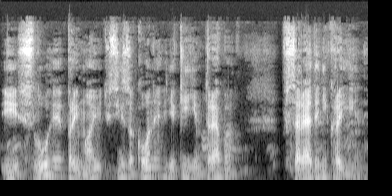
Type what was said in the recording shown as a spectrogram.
і слуги приймають всі закони, які їм треба всередині країни.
